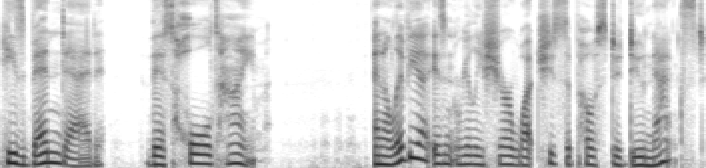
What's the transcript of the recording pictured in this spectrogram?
He's been dead this whole time. And Olivia isn't really sure what she's supposed to do next.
